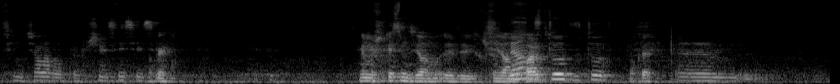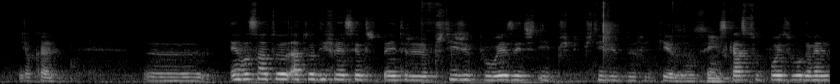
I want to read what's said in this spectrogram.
Sim, já lá voltamos. Sim, sim, sim. sim. Okay. Não, mas esqueci-me de, de responder alguma parte? Não, de todo, de todo. Ok. Uh, ok. Uh, em relação à tua, à tua diferença entre, entre prestígio de proeza e, e prestígio de riqueza, Sim. nesse caso tu pões o Agamemnon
